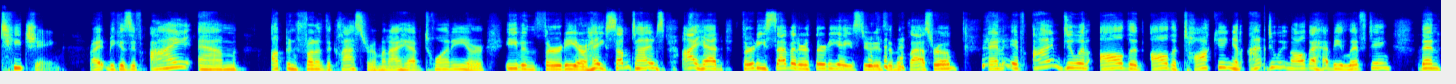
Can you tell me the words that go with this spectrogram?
teaching, right? Because if I am up in front of the classroom and I have 20 or even 30 or hey sometimes I had 37 or 38 students in the classroom. And if I'm doing all the all the talking and I'm doing all the heavy lifting then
